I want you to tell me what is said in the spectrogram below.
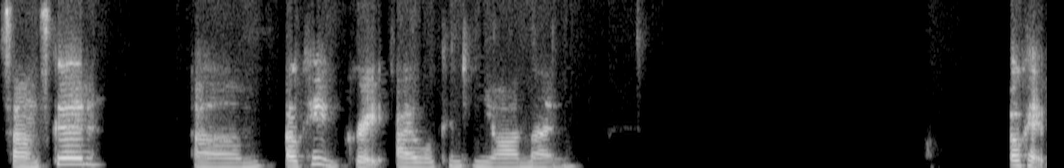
sounds good. Um, okay, great. I will continue on then. Okay,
